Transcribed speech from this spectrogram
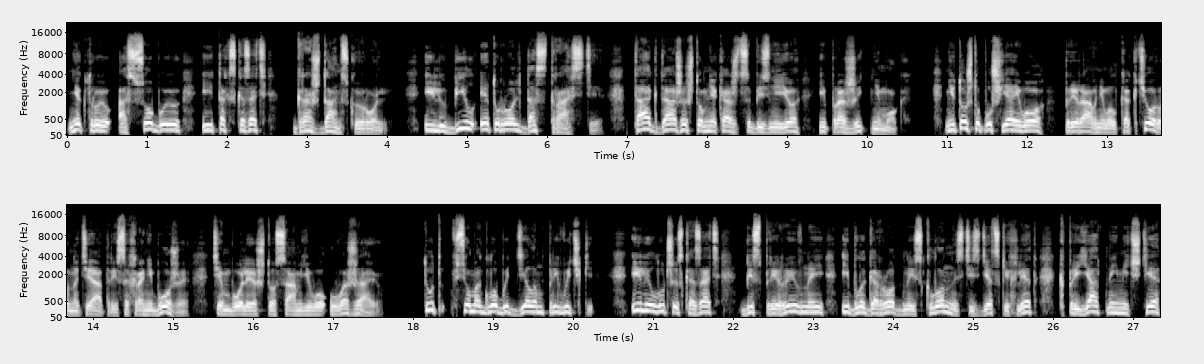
некоторую особую и, так сказать, гражданскую роль и любил эту роль до страсти, так даже, что, мне кажется, без нее и прожить не мог. Не то, чтоб уж я его приравнивал к актеру на театре, сохрани Боже, тем более, что сам его уважаю. Тут все могло быть делом привычки, или, лучше сказать, беспрерывной и благородной склонности с детских лет к приятной мечте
